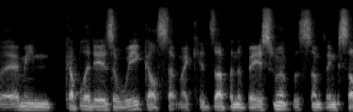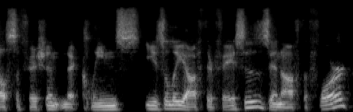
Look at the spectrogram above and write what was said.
I mean, a couple of days a week, I'll set my kids up in the basement with something self sufficient that cleans easily off their faces and off the floor.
